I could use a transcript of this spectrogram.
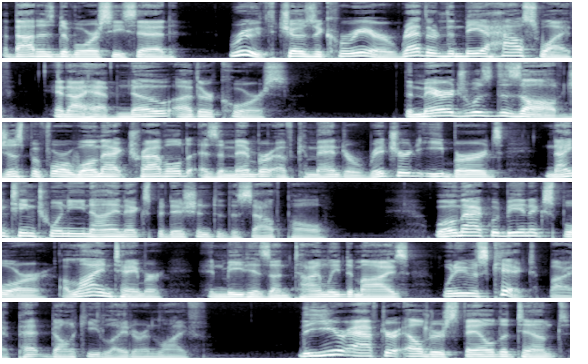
About his divorce, he said, Ruth chose a career rather than be a housewife, and I have no other course. The marriage was dissolved just before Womack traveled as a member of Commander Richard E. Byrd's 1929 expedition to the South Pole. Womack would be an explorer, a lion tamer, and meet his untimely demise when he was kicked by a pet donkey later in life. The year after Elder's failed attempt,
